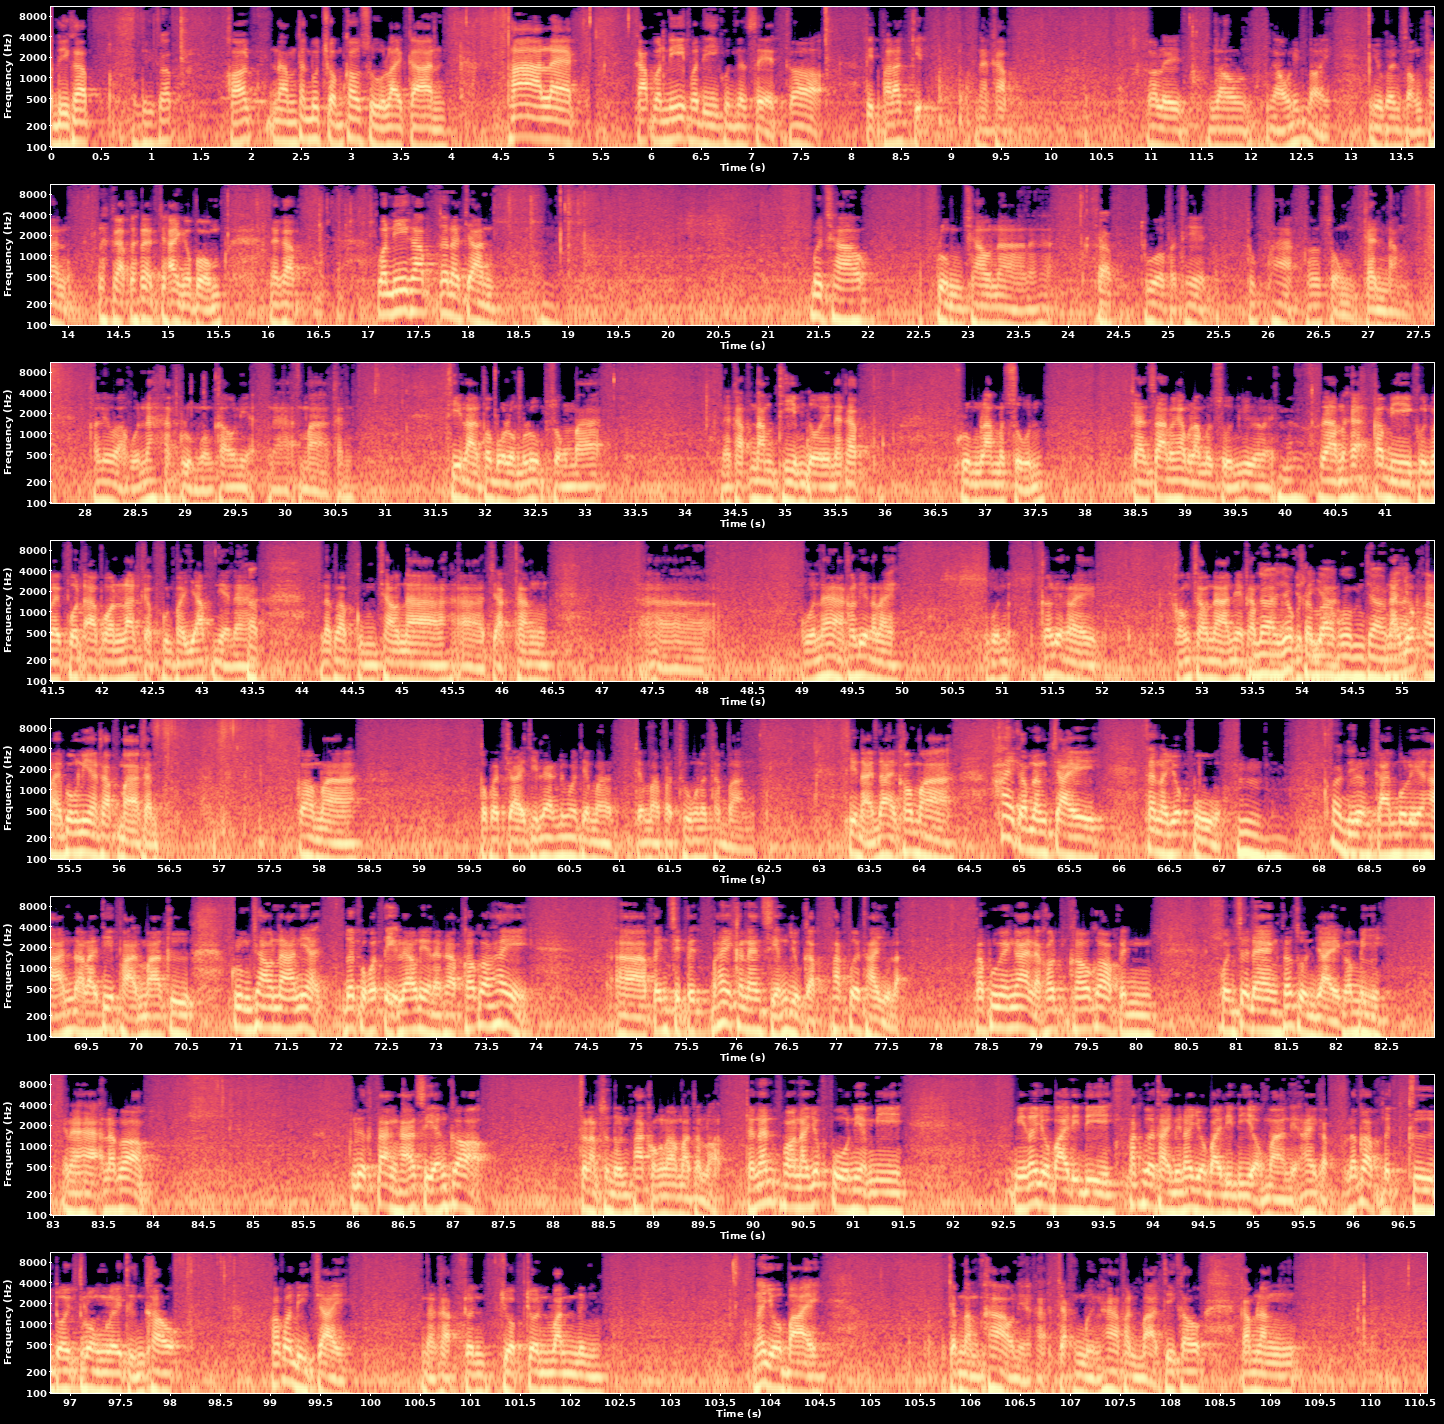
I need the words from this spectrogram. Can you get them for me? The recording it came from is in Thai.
วัสดีครับ สวัสดีครับ ขอนำท่านผู้ชมเข้าสู่รายการท่าแหลกครับวันนี้พอดีคุณเกษตรก็ติดภารกิจนะครับ ก็เลยเราเหงานิดหน่อย อยู่กันสองท่านนะครับท่านอาจารย์กับผมนะครับ วันนี้ครับท่านอาจารย์ เมื่อเช้ากลุ่มชาวนานะฮะครับ ทั่วประเทศทุกภาคเขาส่งแกนนำ เขาเรียกว่าหัวหน้ากลุ่มของเขาเนี่ยนะฮะมากัน ที่ลานพระบรมรูปทรงม้านะครับนำทีมโดยนะครับ กลุ่มรามสูนอาจารย์ทราบไหมครับรามสูนคืออะไรไม่ทราบไหมฮะก็มีคุณไวยพจน์อาภรณ์รัตน์กับคุณพยับเนี่ยนะฮะครับแล้วก็กลุ่มชาวนาอ่าจากทางอ่าหัวหน้าเขาเรียกอะไรหัวเขาเรียกอะไรของชาวนาเนี่ยครับนายกอธสมาคมชาวนานายกอะไรพวกเนี้ยครับมากัน ก็มาตกใจทีแรกนึกว่าจะมาจะมาประท้วงรัฐบาล ที่ไหนได้เข้ามาให้กำลังใจท่านนายกปู่อืมก็ดีเรื่องการบริหารอะไรที่ผ่านมาคือกลุ่มชาวนาเนี่ยโดยปกติแล้วเนี่ยนะครับเขาก็ให้อ่าเป็นสิทธิ์เป็นให้คะแนนเสียงอยู่กับพรรคเพื่อไทยอยู่ละก็พูดง่ายๆแหละเขาเขาก็เป็นคนเสื้อแดงซะส่วนใหญ่ก็มีนะฮะแล้วก็ เลือกตั้งหาเสียงก็ สนับสนุนพรรคของเรามาตลอด ฉะนั้นพอนายกปูเนี่ยมีมีนโยบายดีๆ พรรคเพื่อไทยมีนโยบายดีๆออกมาเนี่ยให้กับ แล้วก็คือโดยตรงเลยถึงเขาเขาก็ดีใจนะครับ จนจวบจนวันหนึ่ง นโยบายจำนำข้าวเนี่ยครับจากหมื่นห้าพันบาทที่เขากำลัง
